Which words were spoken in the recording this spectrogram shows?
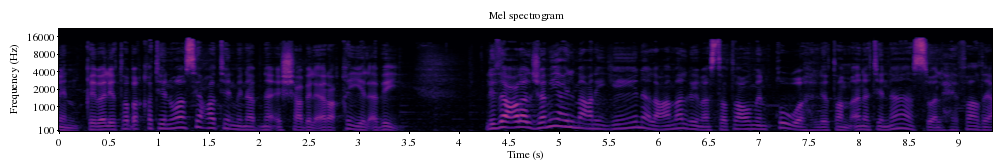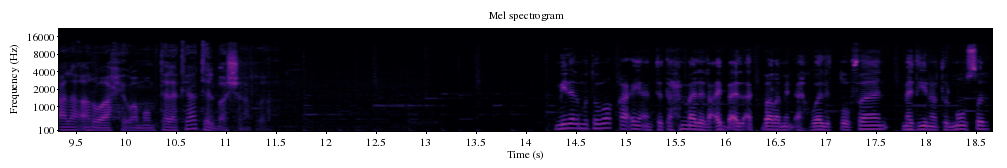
من قبل طبقة واسعة من أبناء الشعب العراقي الأبي. لذا على الجميع المعنيين العمل بما استطاعوا من قوة لطمأنة الناس والحفاظ على أرواح وممتلكات البشر. من المتوقع أن تتحمل العبء الأكبر من أهوال الطوفان مدينة الموصل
